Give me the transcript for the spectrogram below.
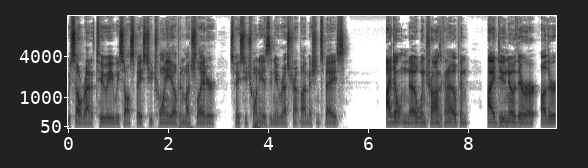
We saw Ratatouille. We saw Space 220 open much later. Space 220 is the new restaurant by Mission Space. I don't know when Tron's going to open. I do know there are other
